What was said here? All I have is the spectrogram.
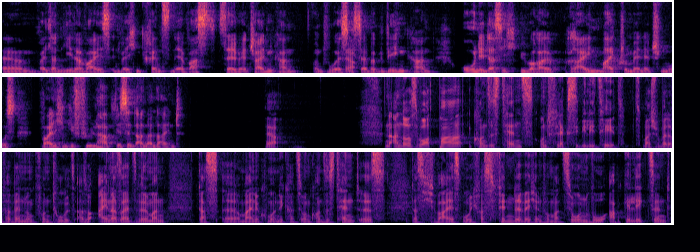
ähm, weil dann jeder weiß, in welchen Grenzen er was selber entscheiden kann und wo er ja. sich selber bewegen kann, ohne dass ich überall rein micromanagen muss, weil ich ein Gefühl habe, wir sind unaligned. Ja. Ein anderes Wortpaar, Konsistenz und Flexibilität, zum Beispiel bei der Verwendung von Tools. Also einerseits will man, dass äh, meine Kommunikation konsistent ist, dass ich weiß, wo ich was finde, welche Informationen wo abgelegt sind.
